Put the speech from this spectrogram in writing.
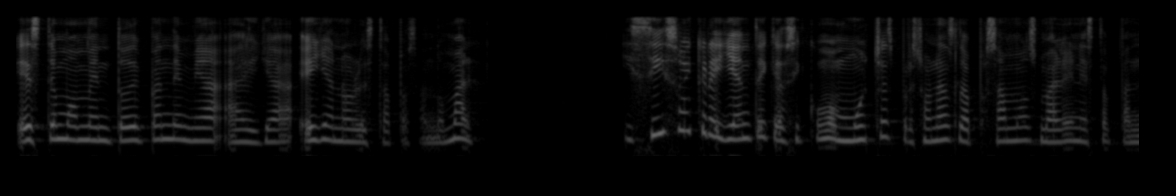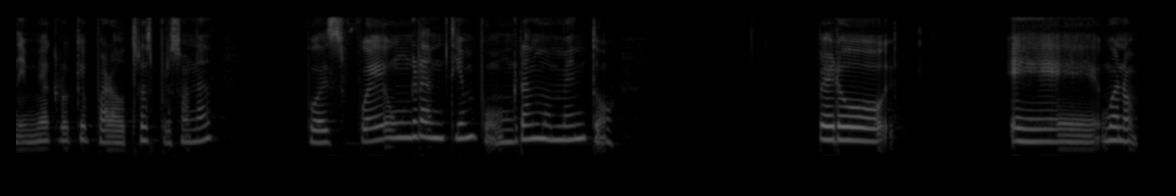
Este momento de pandemia a ella, ella no lo está pasando mal. Y sí soy creyente que así como muchas personas la pasamos mal en esta pandemia, creo que para otras personas pues fue un gran tiempo, un gran momento. Pero eh, bueno,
